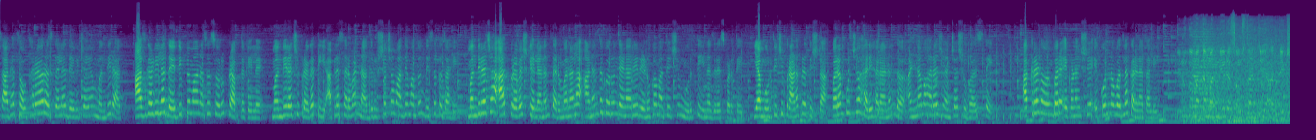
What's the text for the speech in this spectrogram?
साध्या चौथऱ्यावर असलेल्या देवीच्या या मंदिरात आजगाडीला दैदिप्यमान असं स्वरूप प्राप्त केलंय. मंदिराची प्रगती आपल्या सर्वांना दृश्याच्या माध्यमातून दिसतच आहे. मंदिराच्या आत प्रवेश केल्यानंतर मनाला आनंद करून देणारी रेणुका मातेची मूर्ती नजरेस पडते. या मूर्तीची प्राणप्रतिष्ठा परमपूज्य हरिहरानंद अण्णा महाराज यांच्या शुभ हस्ते अकरा नोव्हेंबर एकोणीसशे एकोणनव्वद ला करण्यात आली. रेणुका माता मंदिर संस्थानचे अध्यक्ष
